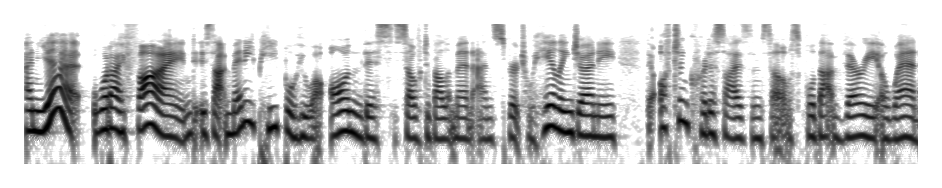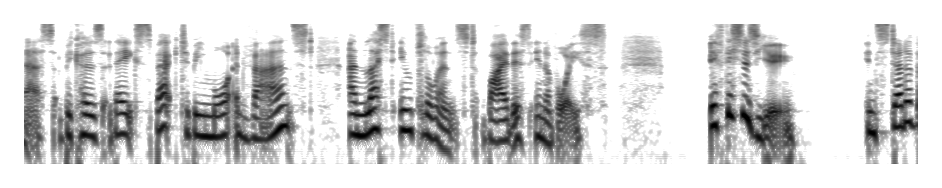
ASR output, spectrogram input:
And yet, what I find is that many people who are on this self development and spiritual healing journey, they often criticize themselves for that very awareness because they expect to be more advanced and less influenced by this inner voice. If this is you, instead of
